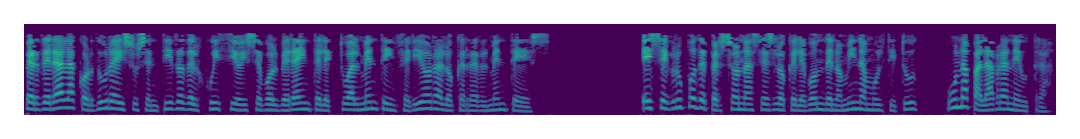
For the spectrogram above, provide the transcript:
Perderá la cordura y su sentido del juicio y se volverá intelectualmente inferior a lo que realmente es. Ese grupo de personas es lo que Le Bon denomina multitud, una palabra neutra.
